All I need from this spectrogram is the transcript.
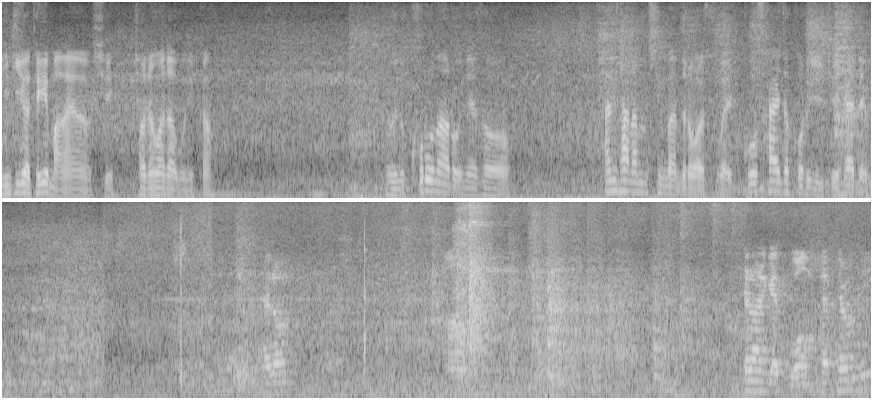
인기가 되게 많아요 역시. 저렴하다 보니까. 여기도 코로나로 인해서 한 사람씩만 들어갈 수가 있고 사회적 거리 유지해야 되고 Hello um, Can I get one pepperoni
